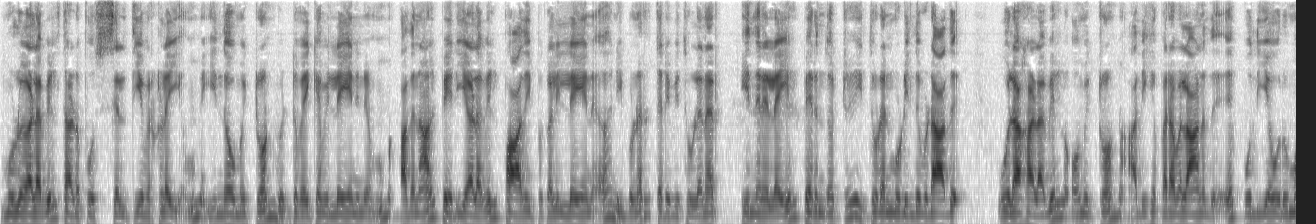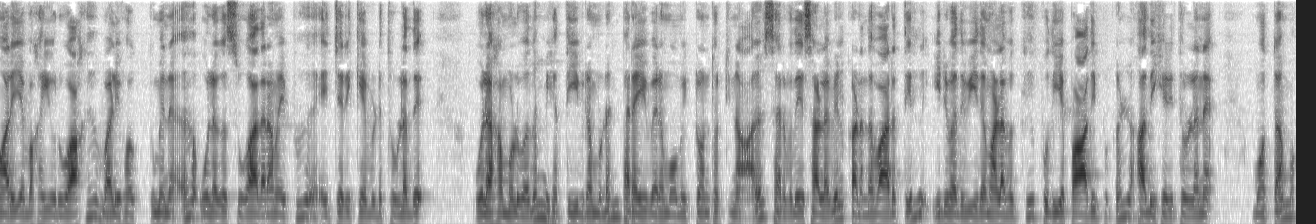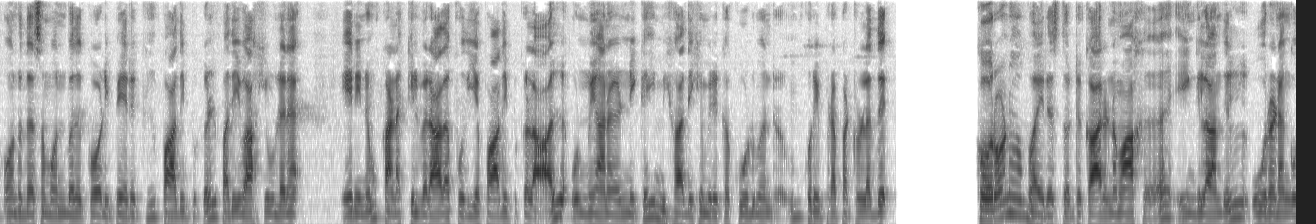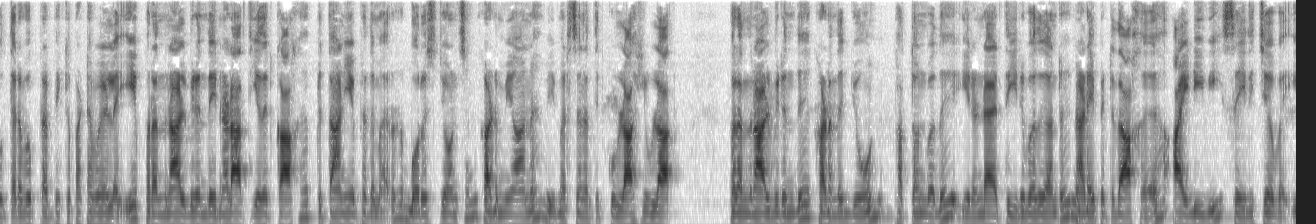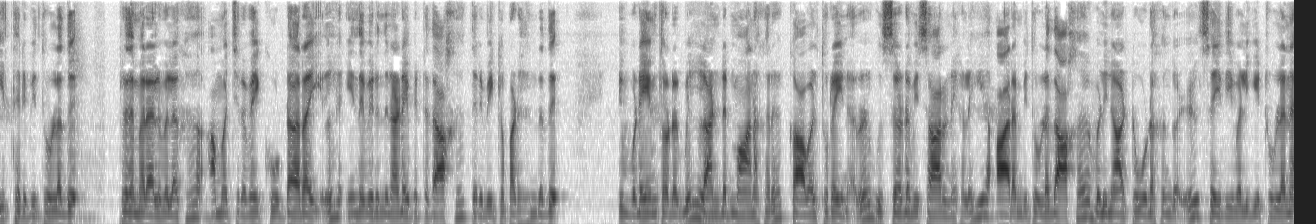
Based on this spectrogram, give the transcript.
முழு அளவில் தடுப்பூசி செலுத்தியவர்களையும் இந்த ஒமிக்ரோன் விட்டு வைக்கவில்லை எனினும் அதனால் பெரிய அளவில் பாதிப்புகள் இல்லை என நிபுணர் தெரிவித்துள்ளனர். இந்த நிலையில் பெருந்தொற்று இத்துடன் முடிந்து விடாது உலக அளவில் ஒமிக்ரோன் அதிக பரவலானது புதிய உருமாறிய வகை உருவாக வழிவகுக்கும் என உலக சுகாதார அமைப்பு எச்சரிக்கை விடுத்துள்ளது. உலகம் முழுவதும் மிக தீவிரமுடன் பரவி வரும் ஒமிக்ரோன் தொற்றினால் சர்வதேச அளவில் கடந்த வாரத்தில் இருபது வீதம் அளவுக்கு புதிய பாதிப்புகள் அதிகரித்துள்ளன. மொத்தம் ஒன்று தசம் ஒன்பது கோடி பேருக்கு பாதிப்புகள் பதிவாகியுள்ளன. எனினும் கணக்கில் வராத புதிய பாதிப்புகளால் உண்மையான எண்ணிக்கை மிக அதிகம் இருக்கக்கூடும் என்றும் குறிப்பிடப்பட்டுள்ளது. கொரோனா வைரஸ் தொற்று காரணமாக இங்கிலாந்தில் ஊரடங்கு உத்தரவு பிறப்பிக்கப்பட்ட வேளை பிறந்தநாள் விருந்தை நடாத்தியதற்காக பிரித்தானிய பிரதமர் போரிஸ் ஜான்சன் கடுமையான விமர்சனத்திற்குள்ளாகியுள்ளார். பிறந்தநாள் விருந்து கடந்த ஜூன் பத்தொன்பது இரண்டாயிரத்தி இருபது அன்று நடைபெற்றதாக ஐடிவி செய்திச் சேவை தெரிவித்துள்ளது. பிரதமர் அலுவலக அமைச்சரவை கூட்டறையில் இந்த விருந்து நடைபெற்றதாக தெரிவிக்கப்படுகின்றது. இவ்விடயம் தொடர்பில் லண்டன் மாநகர காவல்துறையினர் விசேட விசாரணைகளை ஆரம்பித்துள்ளதாக வெளிநாட்டு ஊடகங்கள் செய்தி வெளியிட்டுள்ளன.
